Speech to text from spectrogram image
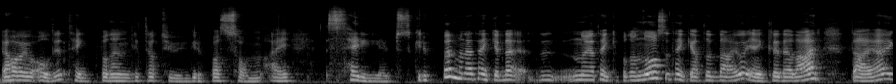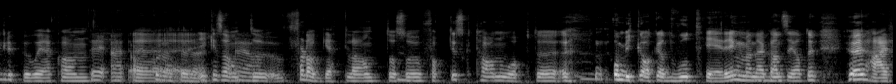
jeg har jo aldri tenkt på den litteraturgruppa som ei selvhjelpsgruppe. Men jeg tenker det, når jeg tenker på det nå, så tenker jeg at det er jo egentlig det det er. Det er ei gruppe hvor jeg kan akkurat det eh, ikke sant, Ja. flagge et eller annet, og så Mm. faktisk ta noe opp til Om ikke akkurat votering, men jeg kan si at du, hør her.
